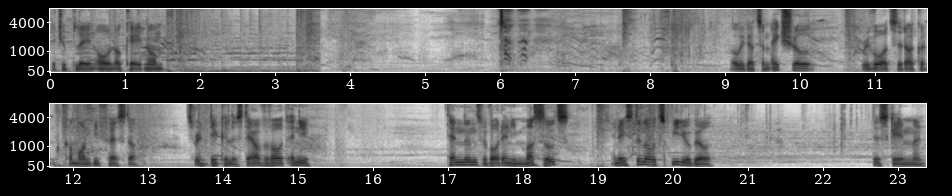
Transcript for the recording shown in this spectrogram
that you play in own. Okay, no. We got some actual rewards that are. Come on, be faster. It's ridiculous. They are without any tendons, without any muscles, and they still outspeed your girl. This game, man.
